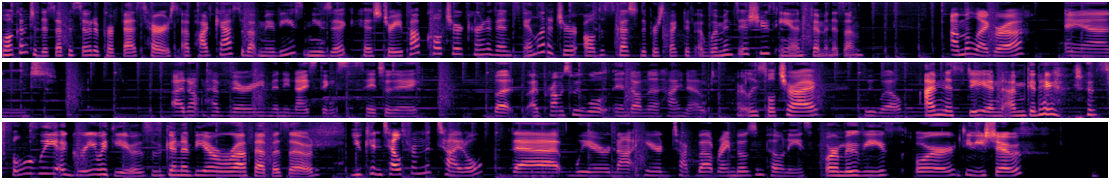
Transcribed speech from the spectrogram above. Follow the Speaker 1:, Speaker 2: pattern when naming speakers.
Speaker 1: Welcome to this episode of Profess Hers, a podcast about movies, music, history, pop culture, current events, and literature, all discussed from the perspective of women's issues and feminism.
Speaker 2: I'm Allegra, and I don't have very many nice things to say today, but I promise we will end on a high note.
Speaker 1: Or at least we'll try.
Speaker 2: We will.
Speaker 1: I'm Misty, and I'm gonna just fully agree with you. This is gonna be a rough episode.
Speaker 2: You can tell from the title that we're not here to talk about rainbows and ponies.
Speaker 1: Or movies or TV shows.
